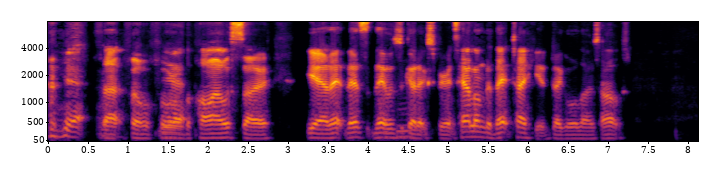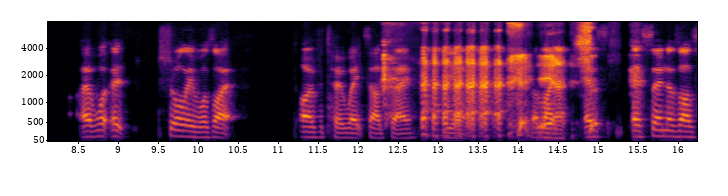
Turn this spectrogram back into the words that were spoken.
yeah. that for for Yeah. all the piles. So yeah, that that's that was a Mhm. good experience. How long did that take you to dig all those holes? I, it surely was like over two weeks, I'd say. yeah. But like as as soon as I was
